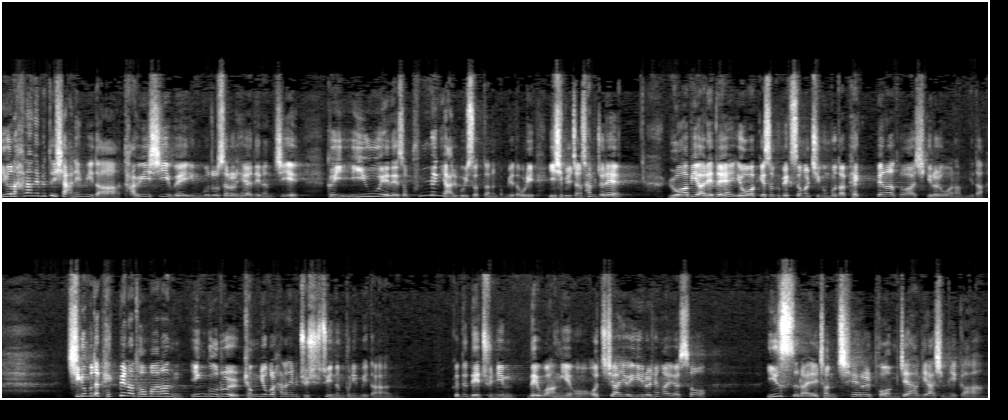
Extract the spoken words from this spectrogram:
이건 하나님의 뜻이 아닙니다. 다윗이 왜 인구 조사를 해야 되는지 그 이유에 대해서 분명히 알고 있었다는 겁니다. 우리 21장 3절에 요압이 아뢰되 여호와께서 그 백성을 지금보다 100배나 더하시기를 원합니다. 지금보다 100배나 더 많은 인구를 병력을 하나님이 주실 수 있는 분입니다. 근데 내 주님, 내 왕이요. 어찌하여 이 일을 행하여서 이스라엘 전체를 범죄하게 하십니까?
